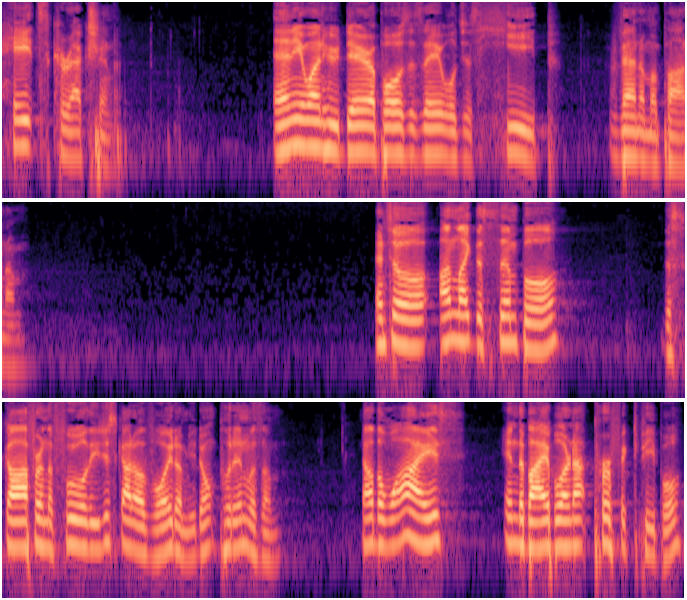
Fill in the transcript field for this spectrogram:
Hates correction. Anyone who dare opposes, they will just heap venom upon them. And so, unlike the simple, the scoffer and the fool, you just got to avoid them. You don't put in with them. Now, the wise in the Bible are not perfect people,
